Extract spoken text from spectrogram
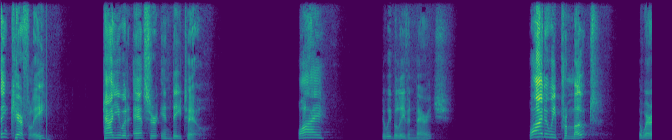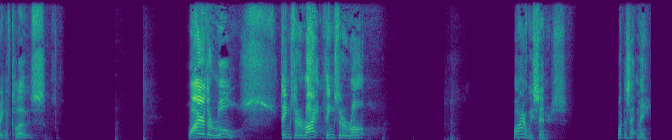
Think carefully how you would answer in detail. Why do we believe in marriage? Why do we promote the wearing of clothes? Why are there rules? Things that are right, things that are wrong. Why are we sinners? What does that mean?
